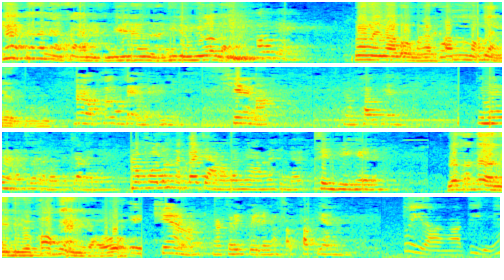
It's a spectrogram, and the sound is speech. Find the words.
ငါပြဿနာစားနေအများလားဆိုတာဒီလိုမျိုးလားဟုတ်တယ်မမမပေါ့ငါခါမပြန်ခဲ့ဘူးငါဖောက်တယ်နဲ့အဲ့ရှင်းလားငါဖောက်တယ်သူနဲ့ငါနဲ့တွေ့တာလည်းကြားတယ်ငါဖော်လို့နှစ်ပတ်ကြာမှလည်းများမယ်သူနဲ့အဆင်ပြေခဲ့တယ်လက်သက်တဲ့အနေဒီလိုဖောက်ပြန်နေတာဟုတ်အေးရှင်းလားငါကလေးပေးတယ်ငါဖောက်ဖောက်ပြန်တွေ့တာငါသိတယ်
